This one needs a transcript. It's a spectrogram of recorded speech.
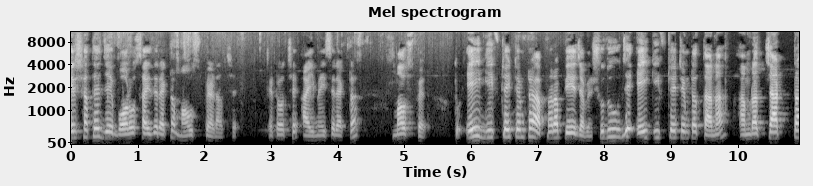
এর সাথে যে বড় সাইজের একটা মাউস প্যাড আছে, এটা হচ্ছে আইমাইসের একটা মাউস প্যাড তো এই গিফট আইটেমটা আপনারা পেয়ে যাবেন। শুধু যে এই গিফট আইটেমটা তা না, আমরা চারটা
